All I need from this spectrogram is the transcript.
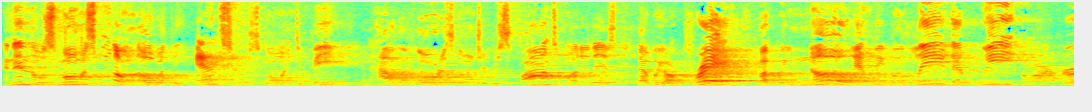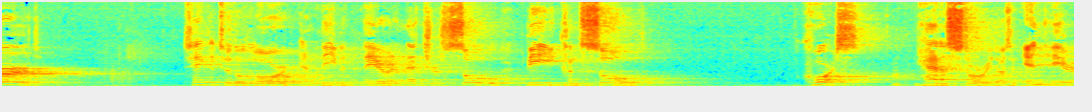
And in those moments, we don't know what the answer is going to be and how the Lord is going to respond to what it is that we are praying, but we know and we believe that we are heard. Take it to the Lord and leave it there and let your soul be consoled. Of course, Hannah's story doesn't end here.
